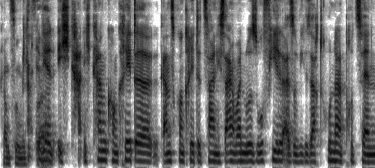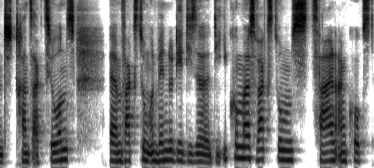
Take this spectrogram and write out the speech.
kannst du nicht sagen. Ich kann, ich kann konkrete, ganz konkrete Zahlen nicht sagen, aber nur so viel. Also wie gesagt, 100 Prozent Transaktionswachstum. Und wenn du dir diese, die E-Commerce-Wachstumszahlen anguckst,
